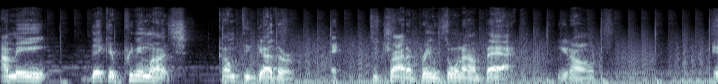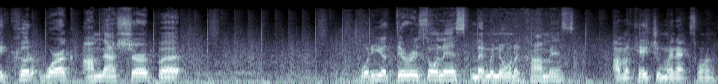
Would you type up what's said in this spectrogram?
I mean, they can pretty much come together to try to bring Zordon back, you know. It could work, I'm not sure, but what are your theories on this? Let me know in the comments. I'm gonna catch you in my next one.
